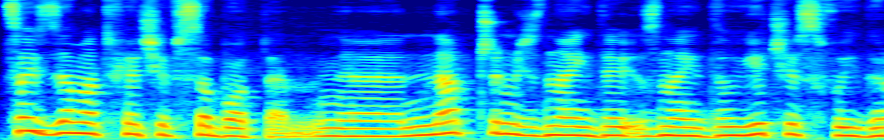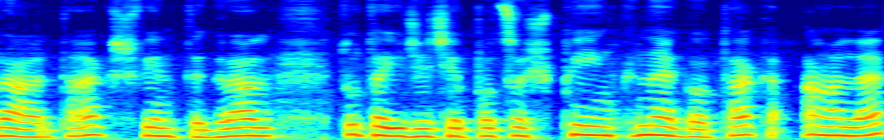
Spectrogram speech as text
coś załatwiacie w sobotę, e, nad czymś znajdy, znajdujecie swój gral, tak, święty gral, tutaj idziecie po coś pięknego, tak, ale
